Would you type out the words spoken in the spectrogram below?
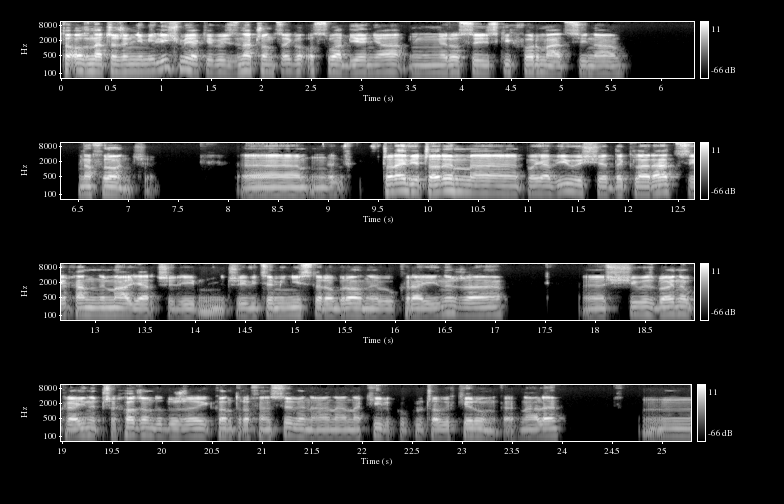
to oznacza, że nie mieliśmy jakiegoś znaczącego osłabienia mm, rosyjskich formacji na, na froncie. E, wczoraj wieczorem e, pojawiły się deklaracje Hanny Maliar, czyli, czyli wiceminister obrony Ukrainy, że e, siły zbrojne Ukrainy przechodzą do dużej kontrofensywy na, na, na kilku kluczowych kierunkach. No ale mm,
